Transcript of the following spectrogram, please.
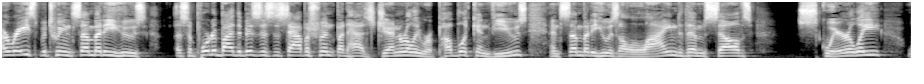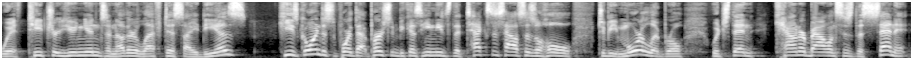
a race between somebody who's uh, supported by the business establishment but has generally Republican views and somebody who has aligned themselves squarely with teacher unions and other leftist ideas, he's going to support that person because he needs the Texas House as a whole to be more liberal, which then counterbalances the Senate.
